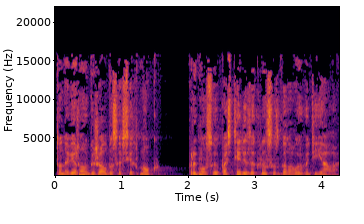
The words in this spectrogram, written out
то, наверное, убежал бы со всех ног. Прыгнул в свою постель и закрылся с головой в одеяло.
